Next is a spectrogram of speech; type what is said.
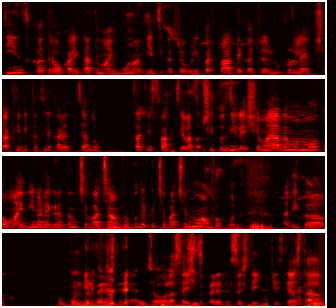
tinzi către o calitate mai bună a vieții, către o libertate, către lucrurile și activitățile care îți aduc satisfacție la sfârșitul zilei. Și mai avem un moto, mai bine regretăm ceva ce am făcut decât ceva ce nu am făcut. Adică O pun Bine. pe perete aici, o las aici pe perete, să știi chestia asta.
